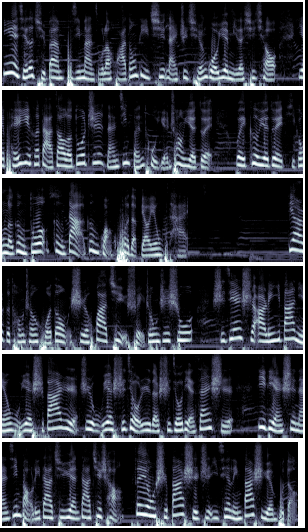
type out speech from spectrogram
音乐节的举办不仅满足了华东地区乃至全国乐迷的需求，也培育和打造了多支南京本土原创乐队。为各乐队提供了更多、更大、更广阔的表演舞台。第二个同城活动是话剧《水中之书》，时间是二零一八年五月十八日至五月十九日的十九点三十，地点是南京保利大剧院大剧场，费用是八十至一千零八十元不等。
